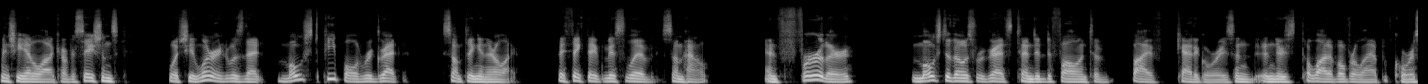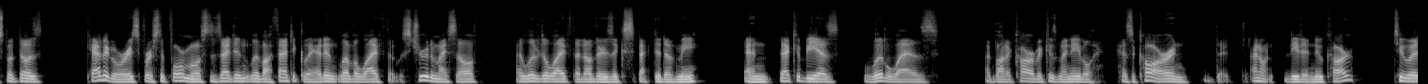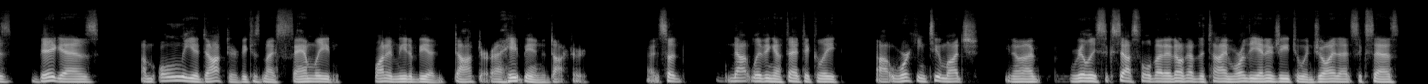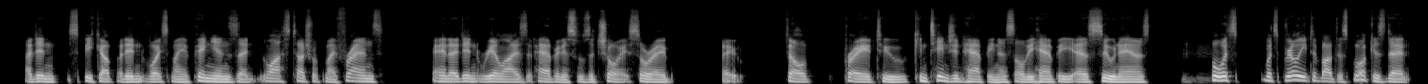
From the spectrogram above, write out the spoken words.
And she had a lot of conversations. What she learned was that most people regret something in their life. They think they've mislived somehow. And further, most of those regrets tended to fall into five categories. And, and there's a lot of overlap, of course, but those categories, first and foremost, is I didn't live authentically. I didn't live a life that was true to myself. I lived a life that others expected of me. And that could be as little as I bought a car because my neighbor has a car and I don't need a new car, to as big as I'm only a doctor because my family wanted me to be a doctor. I hate being a doctor. Right? So, not living authentically, uh, working too much, you know, I'm really successful, but I don't have the time or the energy to enjoy that success. I didn't speak up. I didn't voice my opinions. I lost touch with my friends, and I didn't realize that happiness was a choice. Or I, I fell prey to contingent happiness. I'll be happy as soon as. Mm-hmm. But what's what's brilliant about this book is that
